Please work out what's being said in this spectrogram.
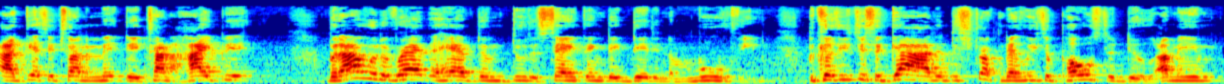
I guess they're trying to make, they're trying to hype it. But I would have rather have them do the same thing they did in the movie. Because he's just a guy of destruction. That's what he's supposed to do. I mean,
